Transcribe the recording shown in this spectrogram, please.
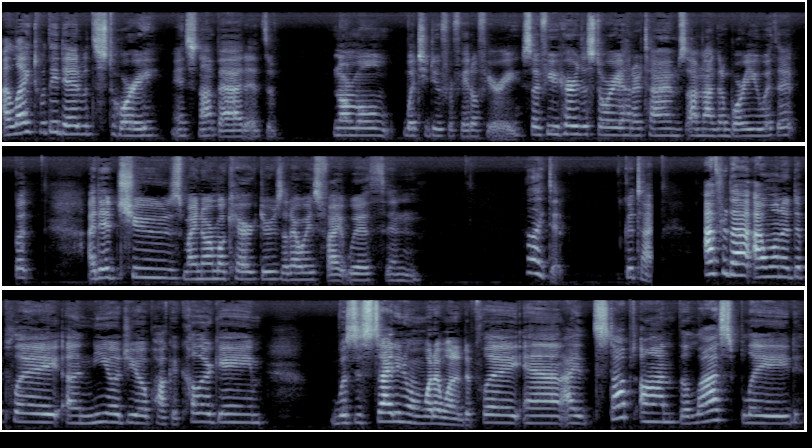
I liked what they did with the story. It's not bad. It's a normal what you do for Fatal Fury. So if you heard the story a hundred times, I'm not gonna bore you with it. But I did choose my normal characters that I always fight with, and I liked it. Good time. After that, I wanted to play a Neo Geo Pocket Color game. Was deciding on what I wanted to play, and I stopped on The Last Blade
